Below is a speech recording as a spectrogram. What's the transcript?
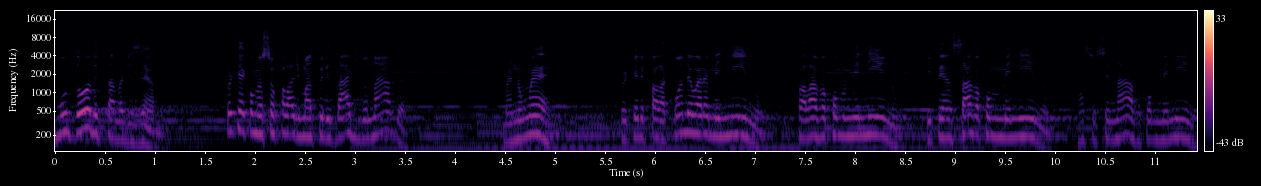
Mudou do que estava dizendo. Porque começou a falar de maturidade do nada. Mas não é. Porque ele fala: quando eu era menino, falava como menino e pensava como menino, raciocinava como menino.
